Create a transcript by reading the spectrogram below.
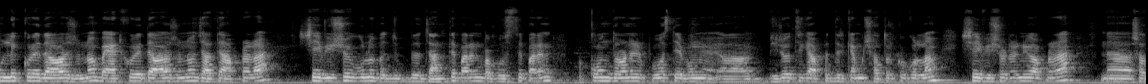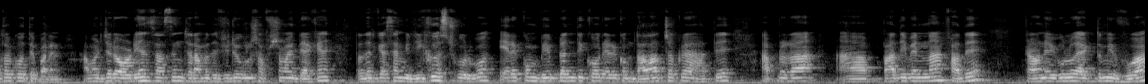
উল্লেখ করে দেওয়ার জন্য বা অ্যাড করে দেওয়ার জন্য যাতে আপনারা সেই বিষয়গুলো জানতে পারেন বা বুঝতে পারেন কোন ধরনের পোস্ট এবং ভিডিও থেকে আপনাদেরকে আমি সতর্ক করলাম, সেই বিষয়টা নিয়েও আপনারা সতর্ক হতে পারেন। আমার যারা অডিয়েন্স আছেন, যারা আমাদের ভিডিওগুলো সবসময় দেখেন, তাদের কাছে আমি রিকোয়েস্ট করব, এরকম বিভ্রান্তিকর এরকম দালাল চক্রের হাতে আপনারা পা দিবেন না ফাঁদে, কারণ এগুলো একদমই ভুয়া।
